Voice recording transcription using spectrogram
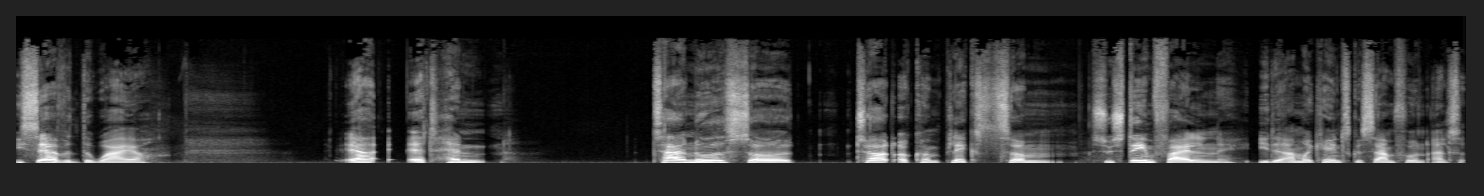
især ved The Wire, er, at han tager noget så tørt og komplekst som systemfejlene i det amerikanske samfund, altså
